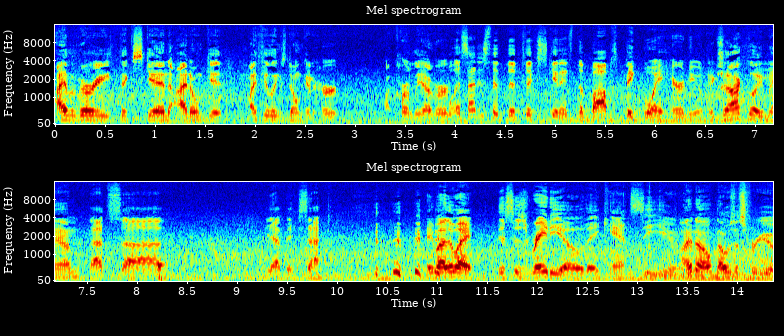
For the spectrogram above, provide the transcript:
I have a very thick skin. I don't get my feelings don't get hurt hardly ever. Well, it's not just the, the thick skin; it's the Bob's Big Boy hairdo. Exactly, man. That's uh, yep, exactly. Hey, by the way, this is radio; they can't see you. I know that was just for you.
